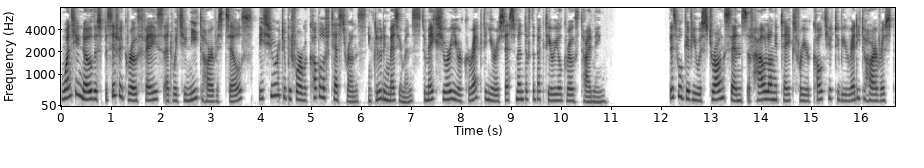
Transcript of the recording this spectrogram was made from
Once you know the specific growth phase at which you need to harvest cells, be sure to perform a couple of test runs, including measurements, to make sure you are correct in your assessment of the bacterial growth timing. This will give you a strong sense of how long it takes for your culture to be ready to harvest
